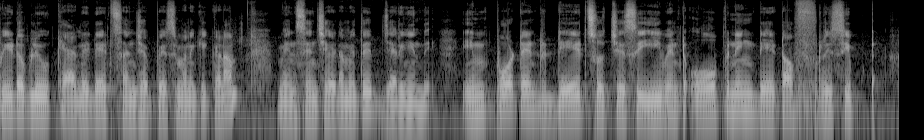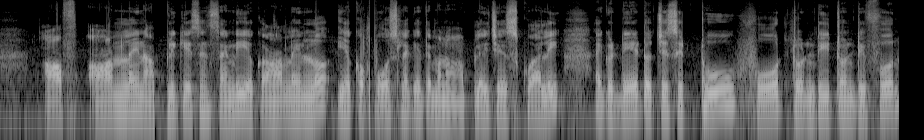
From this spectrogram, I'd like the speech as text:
PW candidates అని చెప్పేసి మనకి ఇక్కడ మెన్షన్ చేయడం అయితే జరిగింది. ఇంపార్టెంట్ డేట్స్ వచ్చేసి event opening date of receipt of online applications అండి. ఈ యొక్క ఆన్లైన్లో ఈ యొక్క పోస్టులకు అయితే మనం అప్లై చేసుకోవాలి. యొక్క డేట్ వచ్చేసి two four twenty twenty four.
